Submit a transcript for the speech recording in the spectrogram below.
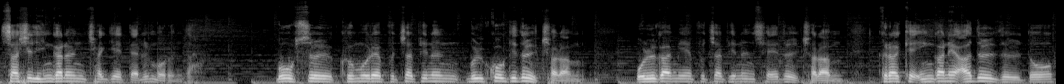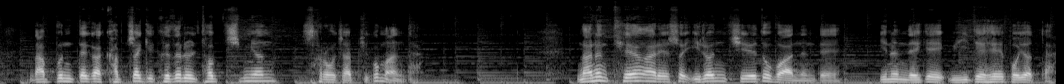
사실 인간은 자기의 때를 모른다. 몹쓸 그물에 붙잡히는 물고기들처럼 올가미에 붙잡히는 새들처럼 그렇게 인간의 아들들도 나쁜 때가 갑자기 그들을 덮치면 사로잡히고 만다. 나는 태양 아래서 이런 지혜도 보았는데 이는 내게 위대해 보였다.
